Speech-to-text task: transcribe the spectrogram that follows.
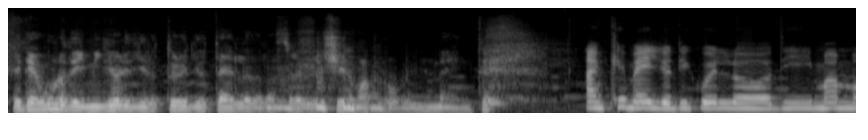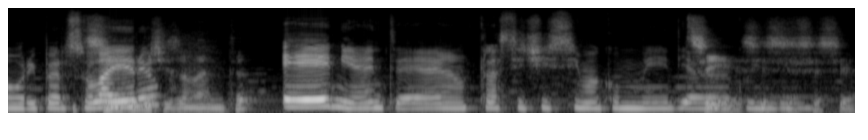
Ed è uno dei migliori direttori di hotel della storia del cinema, probabilmente. anche meglio di quello di Mamma ho riperso Sì, l'aereo. decisamente. E niente, è una classicissima commedia. Sì, sì, sì, sì, sì.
